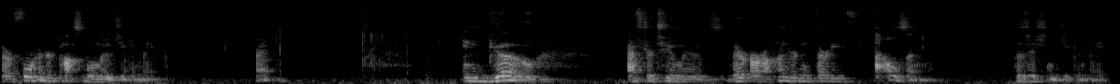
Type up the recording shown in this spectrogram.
there are 400 possible moves you can make, right? In Go, after two moves, there are 130,000 positions you can make.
